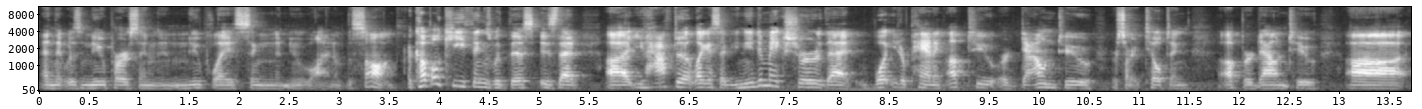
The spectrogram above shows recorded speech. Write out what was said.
and it was a new person in a new place singing a new line of the song. A couple key things with this is that uh, you have to, like I said, you need to make sure that what you're panning up to or down to, or sorry, tilting up or down to, uh,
